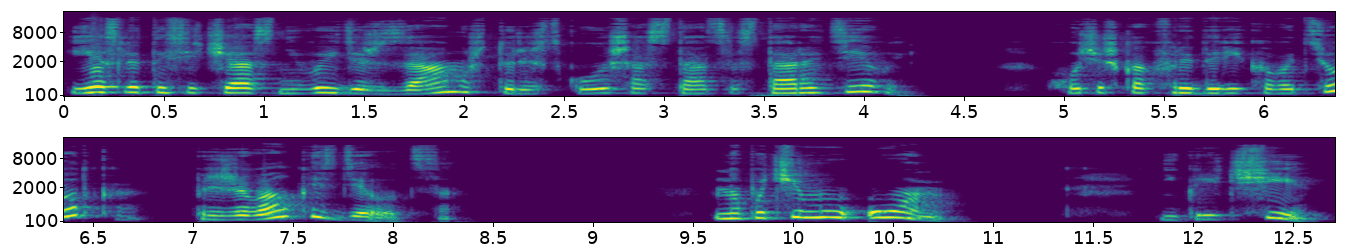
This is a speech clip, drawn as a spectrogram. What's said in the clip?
Если ты сейчас не выйдешь замуж, то рискуешь остаться старой девой. Хочешь, как Фредерикова тетка, приживалкой сделаться?» «Но почему он?» «Не кричи!»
